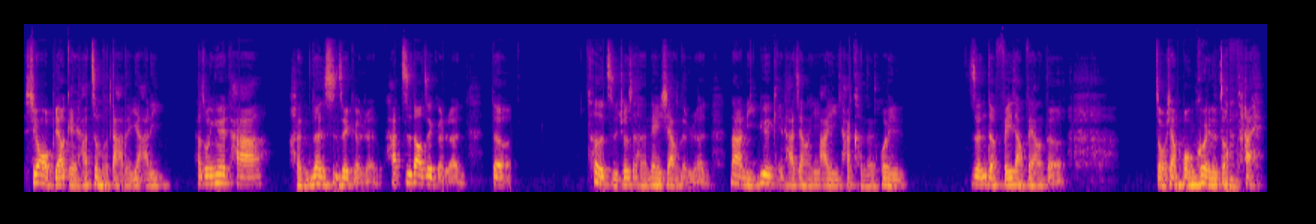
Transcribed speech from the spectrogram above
希望我不要给他这么大的压力。他说，因为他很认识这个人，他知道这个人的。特质就是很内向的人，那你越给他这样压力，他可能会真的非常非常的走向崩溃的状态。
